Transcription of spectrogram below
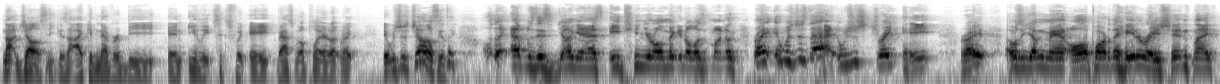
Not jealousy, because I could never be an elite six foot eight basketball player, like right? It was just jealousy. It's like, who the f was this young ass eighteen year old making all this money, right? It was just that. It was just straight hate, right? I was a young man, all part of the hateration. Like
